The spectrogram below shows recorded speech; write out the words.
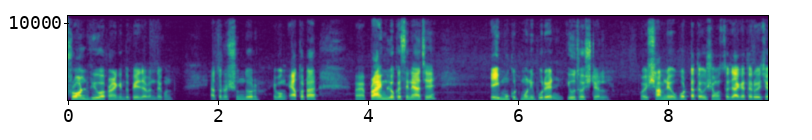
ফ্রন্ট ভিউ আপনারা কিন্তু পেয়ে যাবেন, দেখুন। এতটা সুন্দর এবং এতটা প্রাইম লোকেশনে আছে এই মুকুটমণিপুরের ইউথ হোস্টেল ওই সামনে উপরটাতে ওই সমস্ত জায়গাতে রয়েছে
